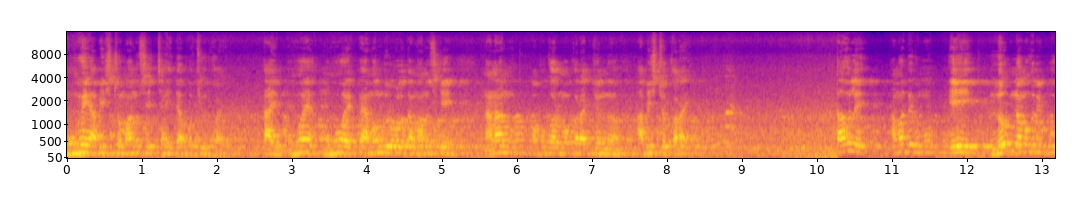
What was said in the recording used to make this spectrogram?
মোহে আবিষ্ট মানুষের চাহিদা প্রচুর হয়। তাই মোহ মোহ একটা এমন দুর্বলতা মানুষকে নানান অপকর্ম করার জন্য আবিষ্ট করায়। তাহলে আমাদের এই লোভ নামক রিপু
